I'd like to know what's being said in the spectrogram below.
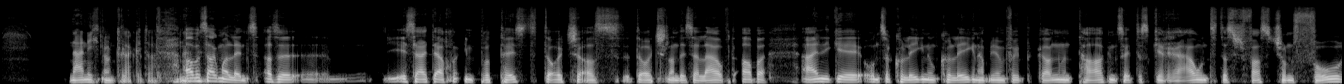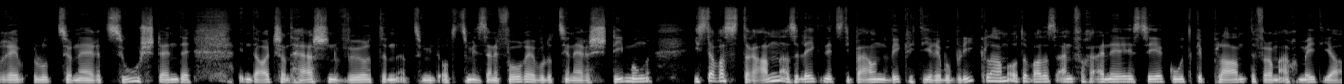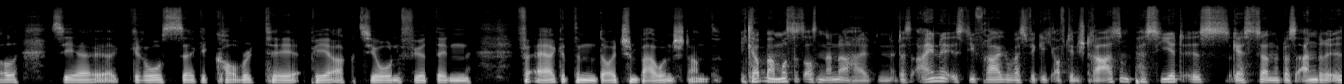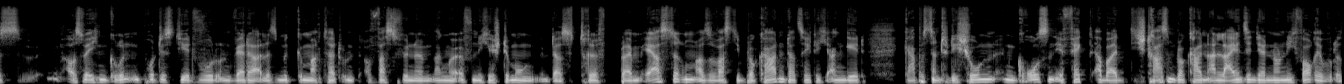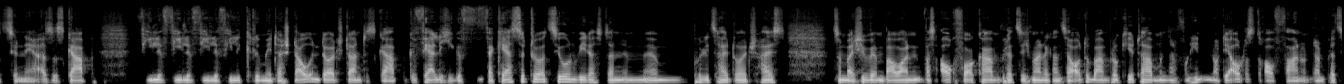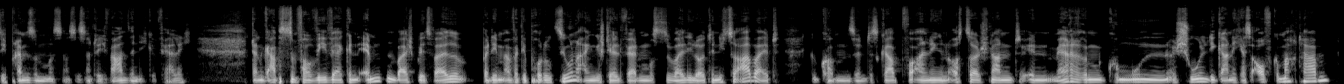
Nein, nicht mit dem Okay, Traktor. Nein. Aber sag mal, Lenz, also ähm, ihr seid auch im Protest Deutscher als Deutschland es erlaubt, aber einige unserer Kolleginnen und Kollegen haben in den vergangenen Tagen so etwas geraunt, dass fast schon vorrevolutionäre Zustände in Deutschland herrschen würden, oder zumindest eine vorrevolutionäre Stimmung. Ist da was dran? Also legen jetzt die Bauern wirklich die Republik lahm oder war das einfach eine sehr gut geplante, vor allem auch medial sehr groß äh, gecoverte PR-Aktion für den verärgerten deutschen Bauernstand? Persbrandt. Ich glaube, man muss das auseinanderhalten. Das eine ist die Frage, was wirklich auf den Straßen passiert ist gestern und das andere ist, aus welchen Gründen protestiert wurde und wer da alles mitgemacht hat und auf was für eine, sagen wir, öffentliche Stimmung das trifft. Beim Ersteren, also was die Blockaden tatsächlich angeht, gab es natürlich schon einen großen Effekt, aber die Straßenblockaden allein sind ja noch nicht vorrevolutionär. Also es gab viele, viele, viele, viele Kilometer Stau in Deutschland. Es gab gefährliche Ge Verkehrssituationen, wie das dann im ähm, Polizeideutsch heißt. Zum Beispiel, wenn Bauern, was auch vorkam, plötzlich mal eine ganze Autobahn blockiert haben und dann von hinten noch die Autos drauf fahren und dann plötzlich bremsen müssen. Das ist natürlich wahnsinnig gefährlich. Dann gab es ein VW-Werk in Emden beispielsweise, bei dem einfach die Produktion eingestellt werden musste, weil die Leute nicht zur Arbeit gekommen sind. Es gab vor allen Dingen in Ostdeutschland in mehreren Kommunen Schulen, die gar nicht erst aufgemacht haben.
